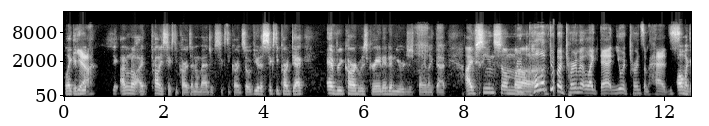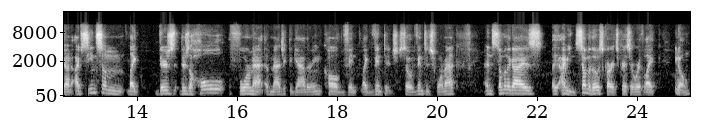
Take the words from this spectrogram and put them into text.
Like if you yeah I don't know, I probably 60 cards. I know Magic 60 cards. So if you had a 60 card deck, every card was graded and you were just playing like that. I've seen some you would uh, pull up to a tournament like that and you would turn some heads Oh my god, I've seen some like there's there's a whole format of Magic the Gathering called vin like vintage. So vintage format. And some of the guys I- mean some of those cards, Chris, are worth like, you know,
